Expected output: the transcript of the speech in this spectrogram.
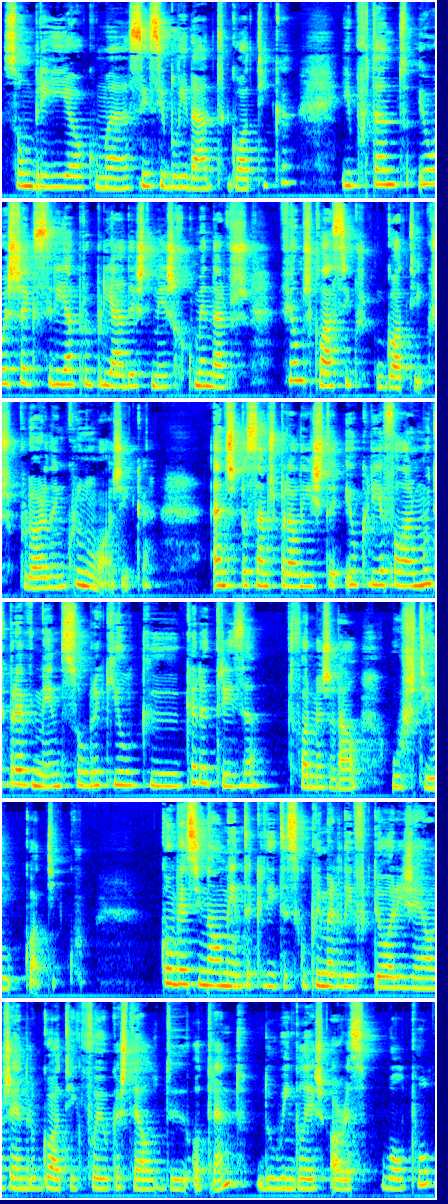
sombria ou com uma sensibilidade gótica, e portanto eu achei que seria apropriado este mês recomendar-vos filmes clássicos góticos, por ordem cronológica. Antes de passarmos para a lista, eu queria falar muito brevemente sobre aquilo que caracteriza, de forma geral, o estilo gótico. Convencionalmente acredita-se que o primeiro livro que deu origem ao género gótico foi O Castelo de Otranto, do inglês Horace Walpole,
